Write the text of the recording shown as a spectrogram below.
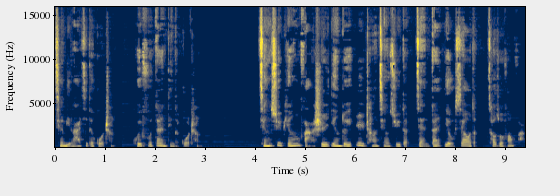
清理垃圾的过程，恢复淡定的过程。情绪平衡法是应对日常情绪的简单有效的操作方法。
